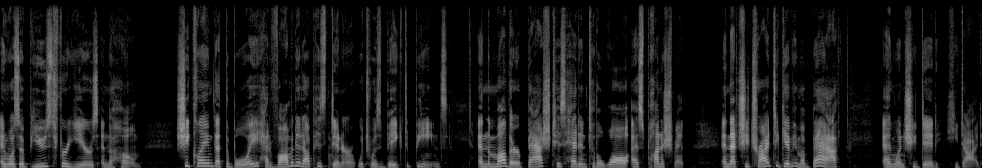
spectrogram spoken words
and was abused for years in the home. She claimed that the boy had vomited up his dinner, which was baked beans, and the mother bashed his head into the wall as punishment and that she tried to give him a bath, and when she did, he died.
